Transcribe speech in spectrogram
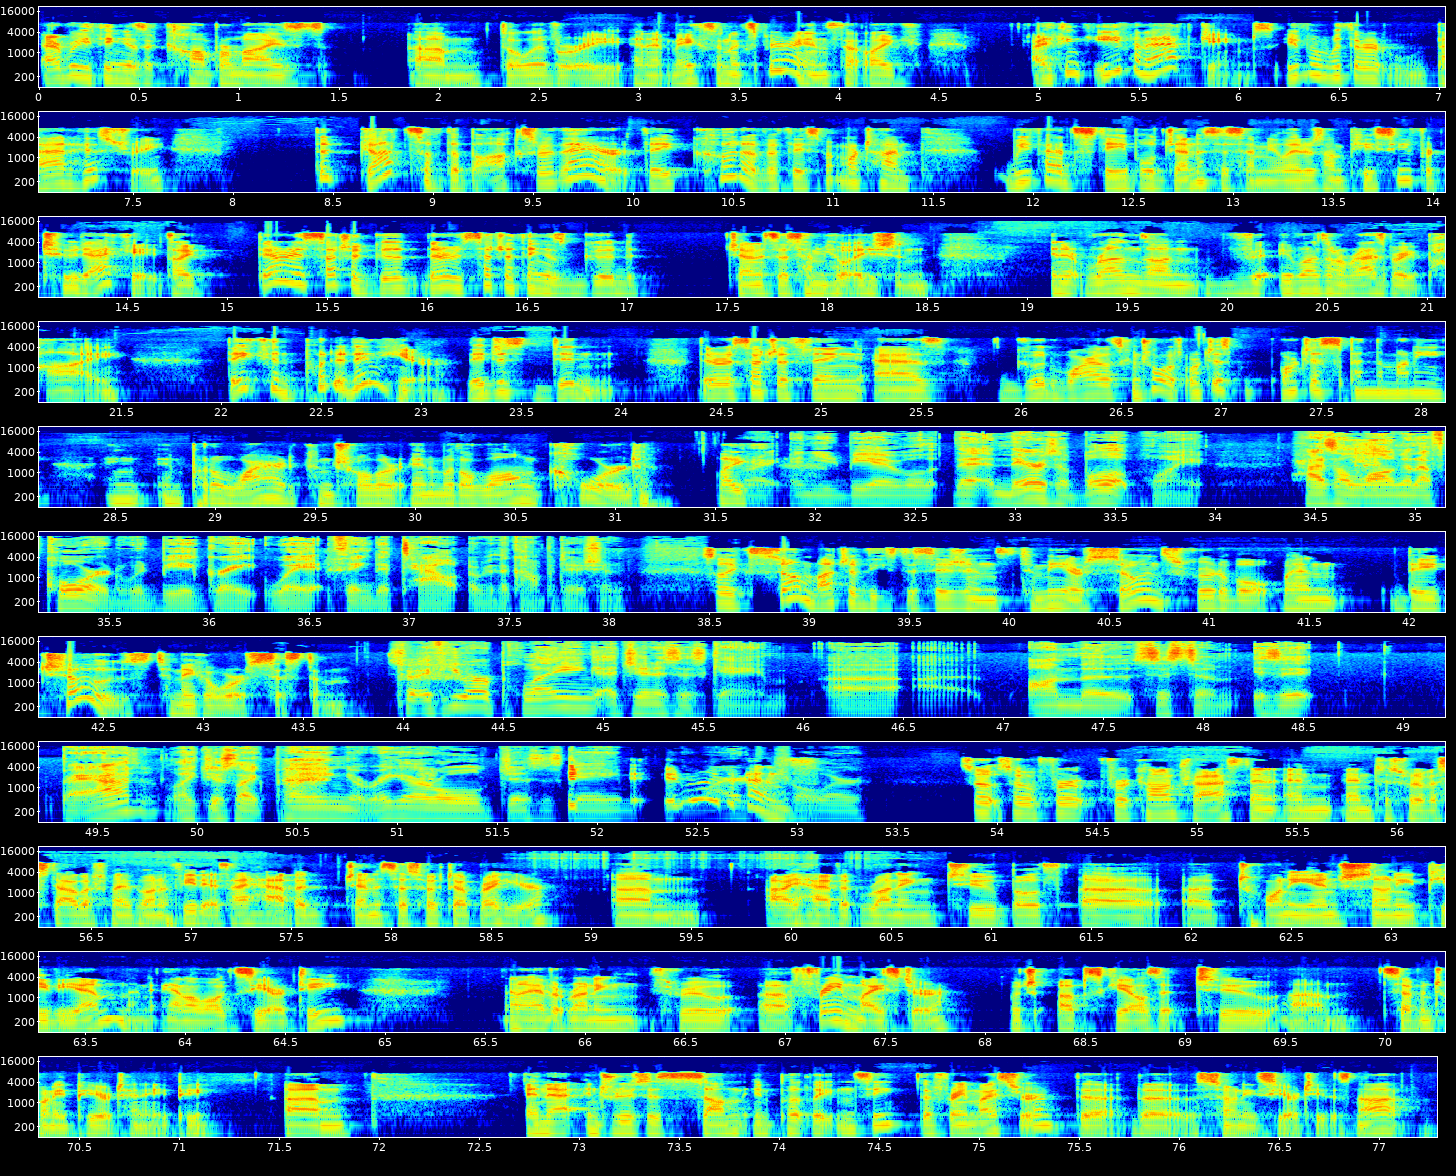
everything is a compromised um, delivery, and it makes an experience that like I think even AtGames, even with their bad history, the guts of the box are there. They could have if they spent more time. We've had stable Genesis emulators on PC for two decades. Like there is such a good there is such a thing as good Genesis emulation, and it runs on it runs on a Raspberry Pi they could put it in here. They just didn't. There is such a thing as good wireless controllers, or just or just spend the money and, and put a wired controller in with a long cord. Like, right, and you'd be able. To, and there's a bullet point. Has a long enough cord would be a great way thing to tout over the competition. So like so much of these decisions to me are so inscrutable when they chose to make a worse system. So if you are playing a Genesis game uh, on the system, is it bad? Like just like playing a regular old Genesis game. It, it really depends. Controller. So so for for contrast and, and and to sort of establish my bona fides, I have a Genesis hooked up right here. Um, I have it running to both a, a 20 inch Sony PVM, an analog CRT, and I have it running through a FrameMeister, which upscales it to um, 720p or 1080p. Um, and that introduces some input latency. The FrameMeister, the the Sony CRT does not.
